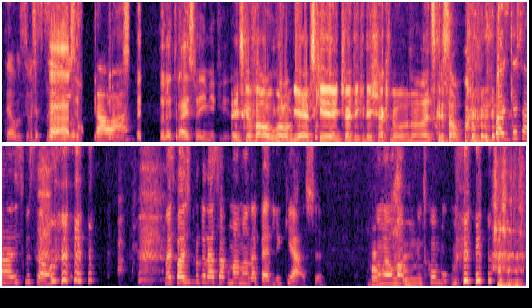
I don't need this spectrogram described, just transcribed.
Então, se vocês quiserem ah, encontrar lá. Soletrar isso aí, minha querida. É isso que eu ia falar, o Golombievski a gente vai ter que deixar aqui no, no, na descrição. Pode deixar na descrição. Mas pode procurar só com Amanda Perli que acha. Bom, Não é um nome sim. muito comum.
